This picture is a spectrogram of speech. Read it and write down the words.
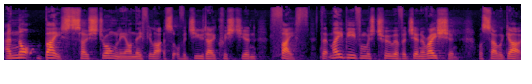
and not based so strongly on, if you like, a sort of a Judeo Christian faith. that maybe even was true of a generation or so ago.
